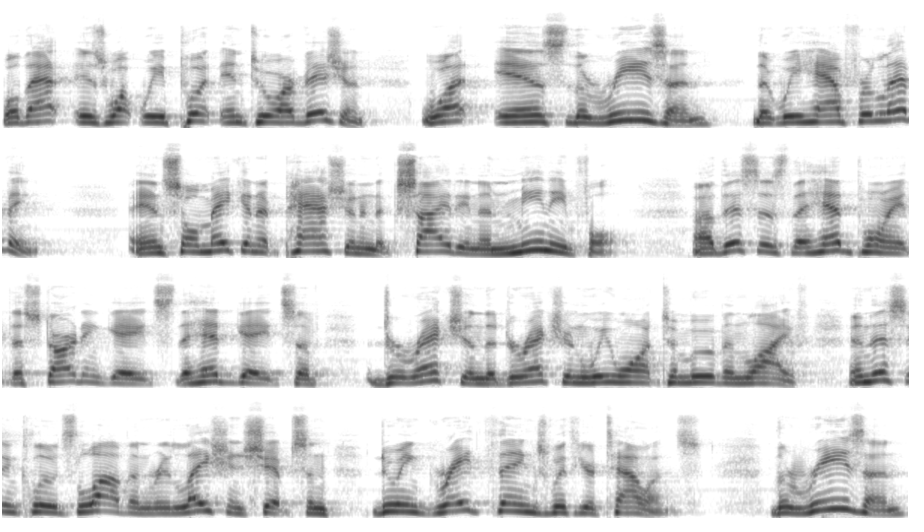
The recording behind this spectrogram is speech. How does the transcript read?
Well, that is what we put into our vision. What is the reason that we have for living? And so making it passionate and exciting and meaningful. Uh, this is the head point, the starting gates, the head gates of direction, the direction we want to move in life. And this includes love and relationships and doing great things with your talents. The reason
